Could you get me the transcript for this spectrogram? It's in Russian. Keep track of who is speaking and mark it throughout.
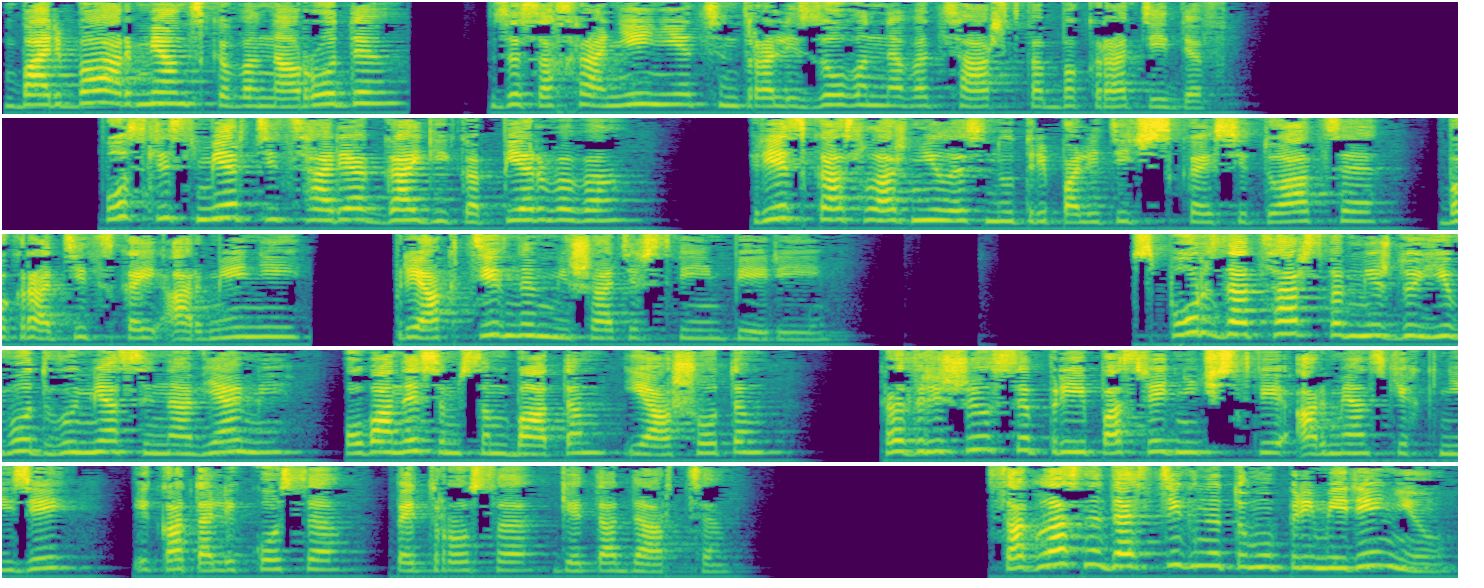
Speaker 1: Борьба армянского народа за сохранение централизованного царства Бакратидов. После смерти царя Гагика I резко осложнилась внутриполитическая ситуация Бакратидской Армении при активном вмешательстве империи. Спор за царство между его двумя сыновьями, Ованесом Самбатом и Ашотом, разрешился при посредничестве армянских князей и католикоса Петроса Гетадарца. Согласно достигнутому примирению,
